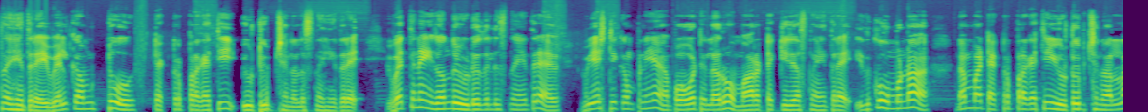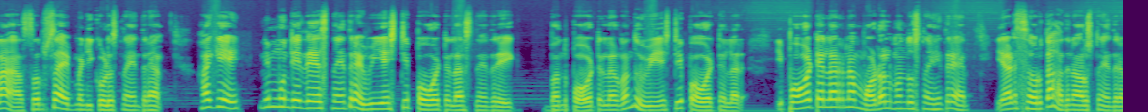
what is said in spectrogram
ಸ್ನೇಹಿತರೆ welcome to tractor Pragati YouTube channel ಸ್ನೇಹಿತರೆ. ಇವತ್ತಿನ ಇದೊಂದು ವಿಡಿಯೋದಲ್ಲಿ ಸ್ನೇಹಿತರೆ ವಿ ಎಸ್ ಟಿ ಕಂಪನಿಯ ಪವರ್ ಟಿಲ್ಲರು ಮಾರಾಟಕ್ಕಿದೆ ಸ್ನೇಹಿತರೆ? ಇದಕ್ಕೂ ಮುನ್ನ ನಮ್ಮ ಟ್ರ್ಯಾಕ್ಟರ್ ಪ್ರಗತಿ ಯೂಟ್ಯೂಬ್ ಚಾನಲ್ನ ಸಬ್ಸ್ಕ್ರೈಬ್ ಮಾಡಿಕೊಳ್ಳು ಸ್ನೇಹಿತರೆ. ಹಾಗೆ ನಿಮ್ಮ ಮುಂದೆ ಇದೆ ಸ್ನೇಹಿತರೆ V S T power tiller ಸ್ನೇಹಿತರೆ. ಬಂದು ಪವರ್ ಟೆಲ್ಲರ್ ಬಂದು V S T power tiller ಈ ಪವರ್ ಟೆಲ್ಲರ್ನ ಮಾಡೆಲ್ ಬಂದು ಸ್ನೇಹಿತರೆ, ಎರಡು ಸಾವಿರದ ಹದಿನಾರು ಸ್ನೇಹಿತರೆ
